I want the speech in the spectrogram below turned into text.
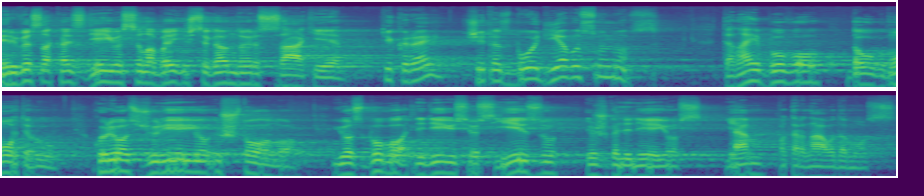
ir visą, kas dėjosi, labai išsigando ir sakė, Tikrai šitas buvo Dievo sūnus. tenai buvo daug moterų, kurios žiūrėjo iš tolo, jos buvo atlydėjusios Jėzų iš Galilėjos, jam patarnaudamos.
